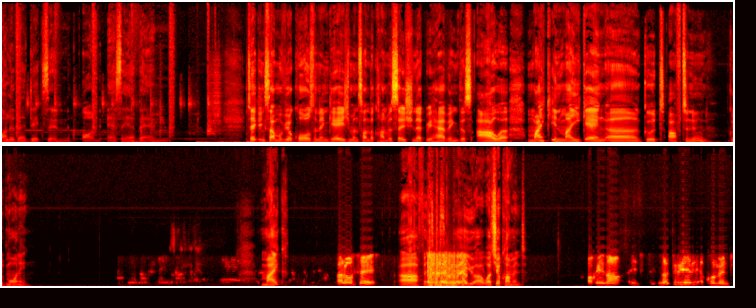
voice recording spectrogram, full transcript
Oliver Dixon on SAFM. Taking some of your calls and engagements on the conversation that we're having this hour. Mike in Mahikeng, uh, good afternoon. Good morning. Mike? Hello, sir. Ah, fantastic. There you are. What's your comment? Okay, now it's not really a comment.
